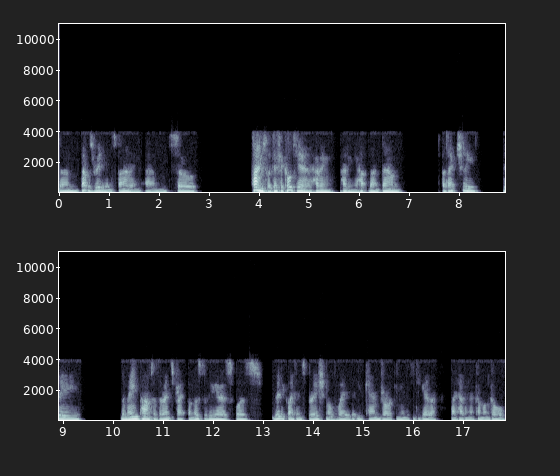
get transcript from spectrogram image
um, that was really inspiring. Um, so times were difficult, yeah, having having your hut burnt down, but actually the the main part of the rent strike for most of the years was really quite inspirational the way that you can draw a community together by having a common goal.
